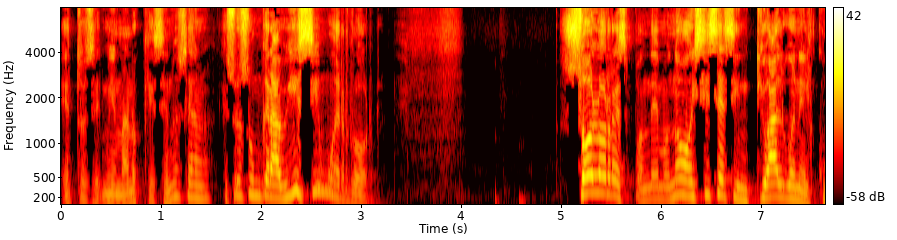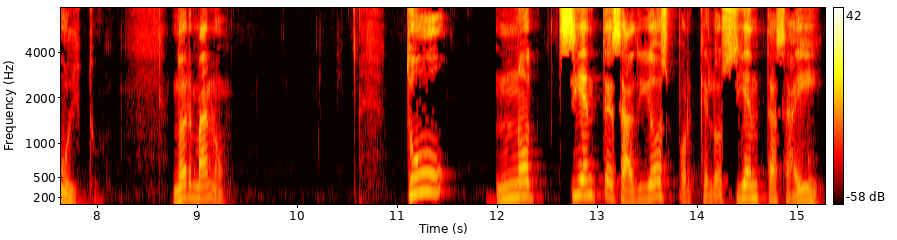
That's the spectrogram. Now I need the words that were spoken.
Entonces, mi hermano, que ese no sea, eso es un gravísimo error. Solo respondemos, no, hoy sí se sintió algo en el culto. No, hermano, tú no sientes a Dios porque lo sientas ahí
